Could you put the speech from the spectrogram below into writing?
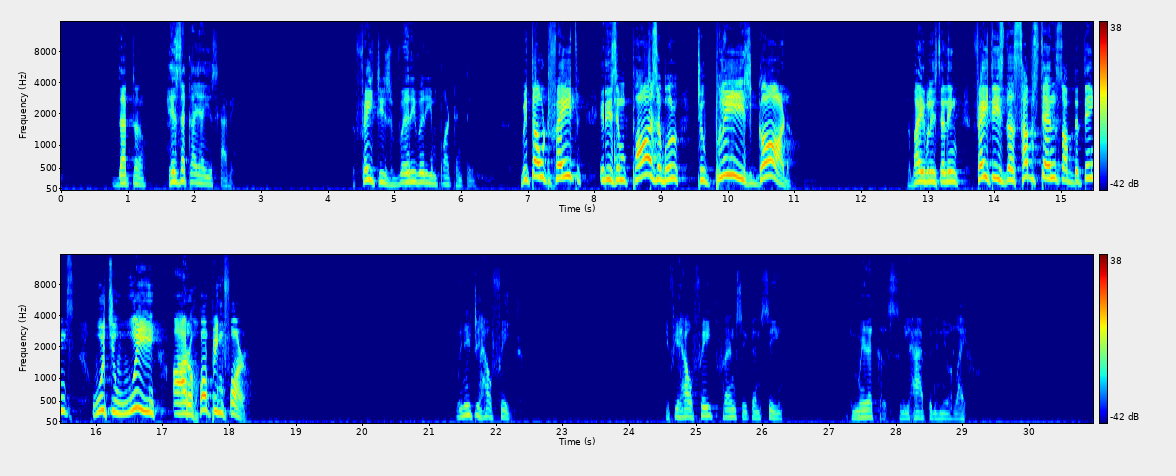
that uh, Hezekiah is having. The faith is very, very important thing. Without faith, it is impossible to please God. The Bible is telling faith is the substance of the things which we are hoping for. We need to have faith. If you have faith, friends, you can see the miracles will happen in your life.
